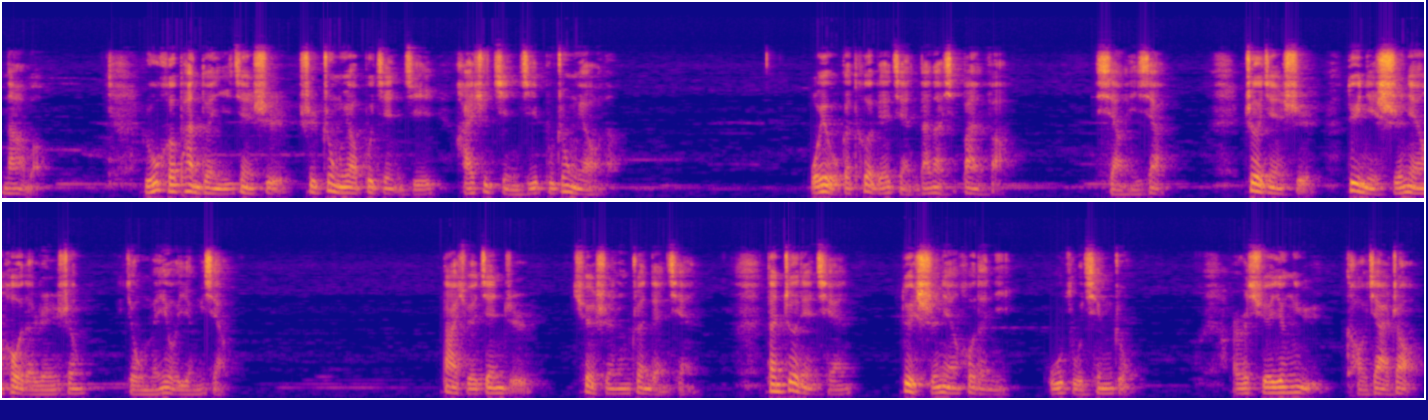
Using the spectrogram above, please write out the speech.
那么，如何判断一件事是重要不紧急，还是紧急不重要呢？我有个特别简单的办法，想一下，这件事对你十年后的人生有没有影响？大学兼职确实能赚点钱，但这点钱对十年后的你无足轻重，而学英语、考驾照。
